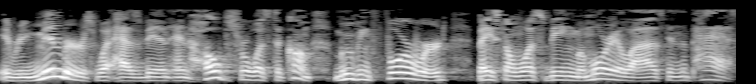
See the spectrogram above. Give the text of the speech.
it remembers what has been and hopes for what's to come, moving forward based on what's being memorialized in the past.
